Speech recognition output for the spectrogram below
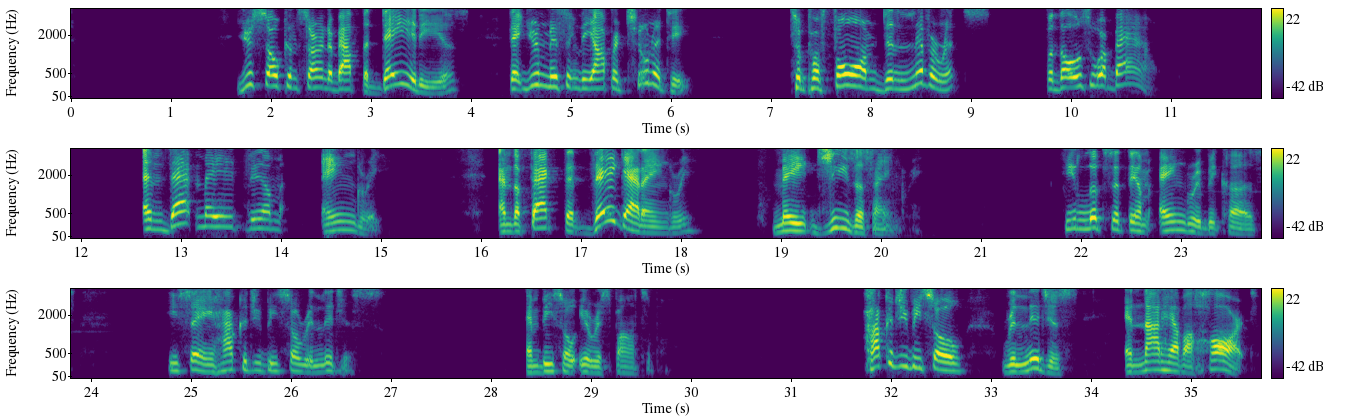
You're so concerned about the day it is that you're missing the opportunity to perform deliverance for those who are bound. And that made them angry. And the fact that they got angry made Jesus angry. He looks at them angry because he's saying, How could you be so religious and be so irresponsible? How could you be so religious and not have a heart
